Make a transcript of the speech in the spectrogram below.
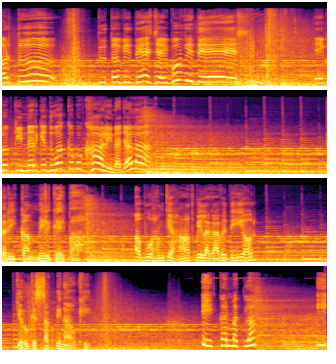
और तू तू तो विदेश जैबू विदेश। एगो किन्नर के दुआ कबो खाली ना जाला। तरीका मिल गई बा। अब वो हमके हाथ भी लगावे दी और केहू के शक भी ना होखी। एक कर मतलब? ई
